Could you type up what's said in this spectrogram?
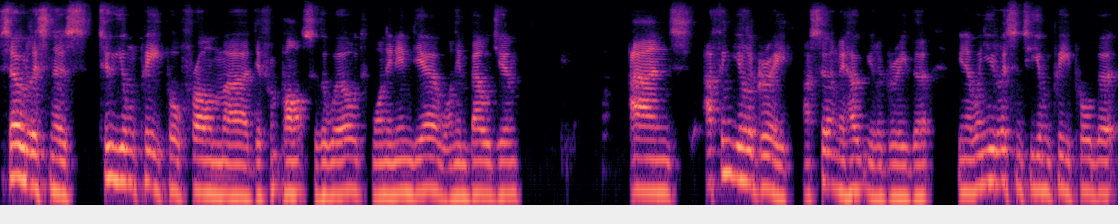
So, listeners, two young people from uh, different parts of the world, one in India, one in Belgium. And I think you'll agree, I certainly hope you'll agree that, you know, when you listen to young people that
